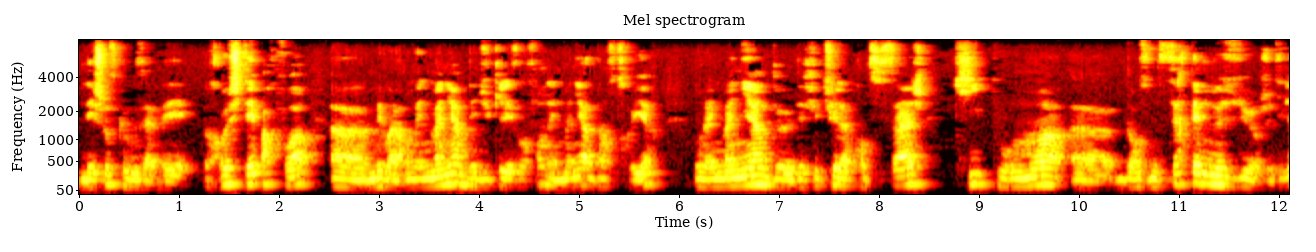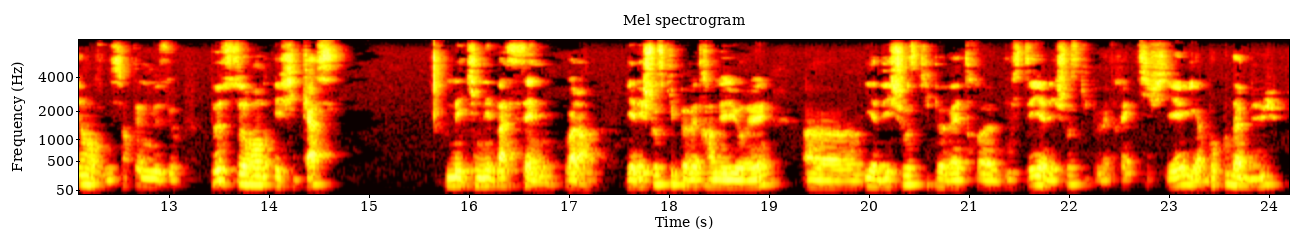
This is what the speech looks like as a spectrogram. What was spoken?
des choses que vous avez rejetées parfois. Euh, mais voilà, on a une manière d'éduquer les enfants, on a une manière d'instruire, on a une manière d'effectuer l'apprentissage qui, pour moi, euh, dans une certaine mesure, je dis bien dans une certaine mesure, peut se rendre efficace, mais qui n'est pas saine. Voilà. Il y a des choses qui peuvent être améliorées. Euh, il y a des choses qui peuvent être euh, boostées, il y a des choses qui peuvent être rectifiées, il y a beaucoup d'abus.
